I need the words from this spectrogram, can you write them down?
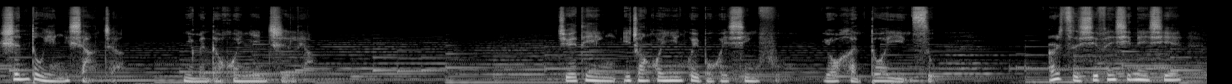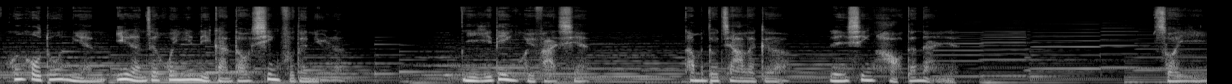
深度影响着你们的婚姻质量。决定一桩婚姻会不会幸福，有很多因素，而仔细分析那些。婚后多年依然在婚姻里感到幸福的女人，你一定会发现，他们都嫁了个人性好的男人。所以，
